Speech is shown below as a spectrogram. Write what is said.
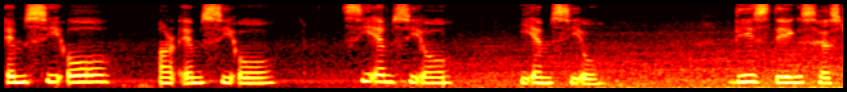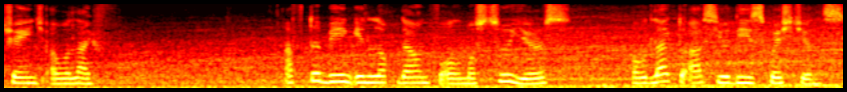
MCO, RMCO, CMCO, EMCO. These things has changed our life. After being in lockdown for almost 2 years, I would like to ask you these questions.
